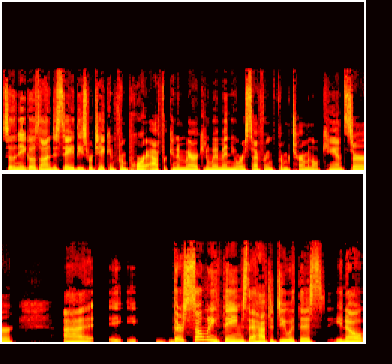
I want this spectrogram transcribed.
So then he goes on to say these were taken from poor African American women who were suffering from terminal cancer. Uh, there's so many things that have to do with this. You know,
